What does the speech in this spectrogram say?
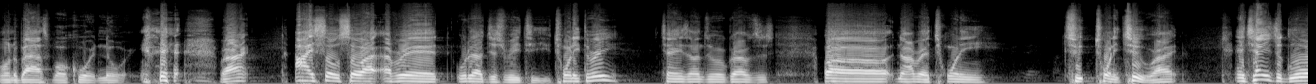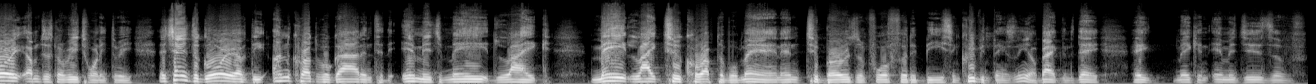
on the basketball court in Newark. right? All right, so so I, I, read, what did I just read to you? 23? Change under. Uh, no, I read 20, 22, right? and change the glory. I'm just to read 23. And change the glory of the uncorruptible God into the image made like made like to corruptible man and to birds and four-footed beasts and creeping things. You know, back in the day, they making images of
